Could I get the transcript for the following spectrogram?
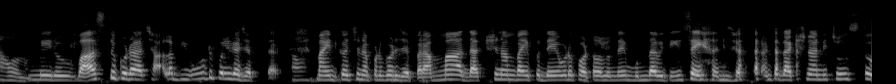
అవును. మీరు వాస్తు కూడా చాలా బ్యూటిఫుల్గా చెప్తారు. మా ఇంటికి వచ్చినప్పుడు కూడా చెప్పారు అమ్మ దక్షిణం వైపు దేవుడు ఫోటోలు ఉన్నాయి ముందు అవి తీసేయి అని చెప్పారు. అంటే దక్షిణాన్ని చూస్తూ.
